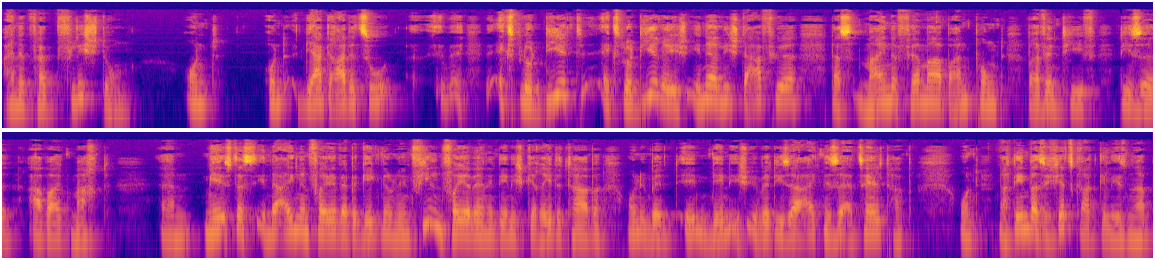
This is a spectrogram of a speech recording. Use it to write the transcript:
eine Verpflichtung und und ja geradezu äh, explodiert explodiere ich innerlich dafür, dass meine Firma Brandpunkt präventiv diese Arbeit macht. Ähm, mir ist das in der eigenen Feuerwehr begegnet und in vielen Feuerwehren, in denen ich geredet habe und über, in denen ich über diese Ereignisse erzählt habe. Und nach dem, was ich jetzt gerade gelesen habe,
